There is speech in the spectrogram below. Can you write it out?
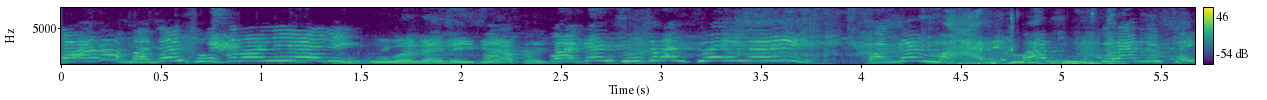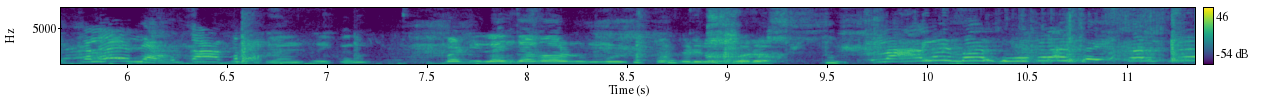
કાકા ભગન છોકરા ની આરી તું લઈ રહી હતી આપણે છોકરા જોઈ નહીં. મારે માર છોકરાની સાયકલ લઈ લે કાકા સાયકલ? બધી લઈને જવા હું પકડીને ભરો લાલે માર છોકરા સાયકલ છે.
